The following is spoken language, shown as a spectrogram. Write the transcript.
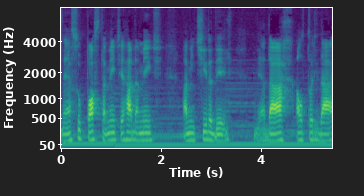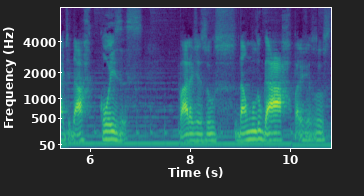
né, supostamente, erradamente, a mentira dele, né, dar autoridade, dar coisas para Jesus, dar um lugar para Jesus,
